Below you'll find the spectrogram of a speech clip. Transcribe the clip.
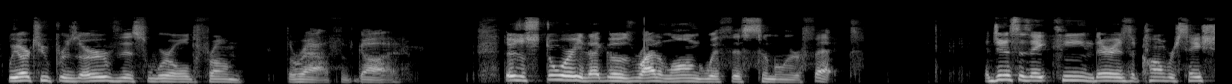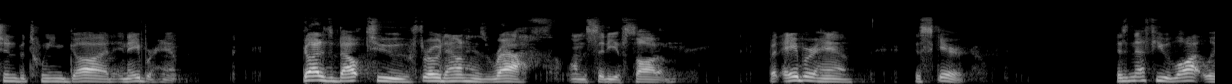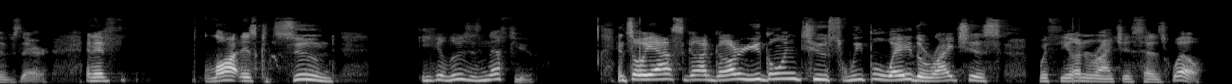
We are to preserve this world from the wrath of God. There's a story that goes right along with this similar effect. In Genesis 18, there is a conversation between God and Abraham. God is about to throw down his wrath on the city of Sodom. But Abraham is scared. His nephew Lot lives there. And if Lot is consumed, he could lose his nephew. And so he asks God, God, are you going to sweep away the righteous with the unrighteous as well?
